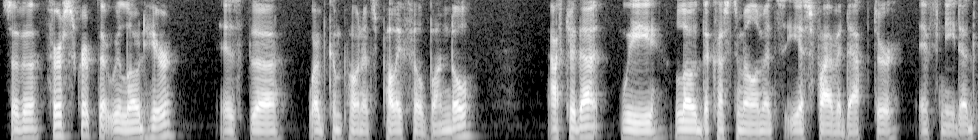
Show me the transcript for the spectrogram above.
So the first script that we load here is the Web Components polyfill bundle. After that, we load the custom elements ES5 adapter if needed.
